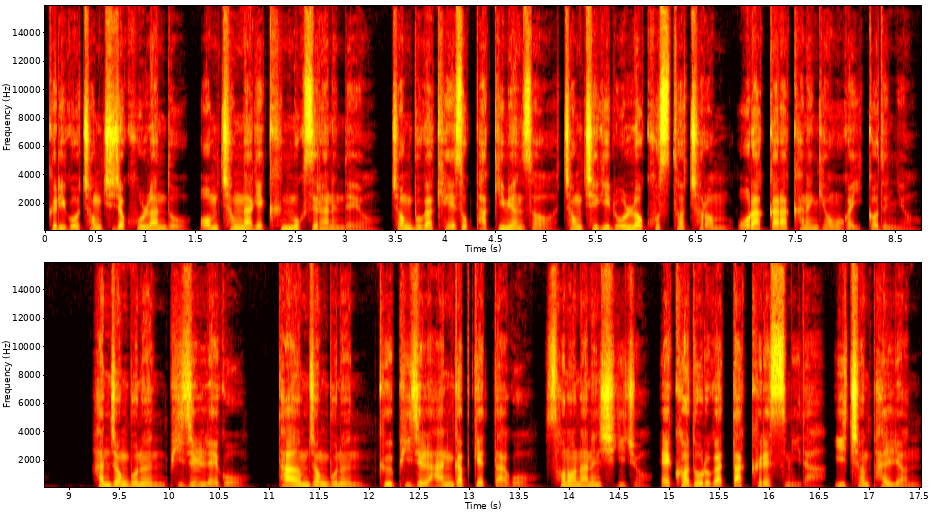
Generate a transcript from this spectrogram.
그리고 정치적 혼란도 엄청나게 큰 몫을 하는데요. 정부가 계속 바뀌면서 정책이 롤러코스터처럼 오락가락하는 경우가 있거든요. 한 정부는 빚을 내고 다음 정부는 그 빚을 안 갚겠다고 선언하는 시기죠. 에콰도르가 딱 그랬습니다. 2008년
